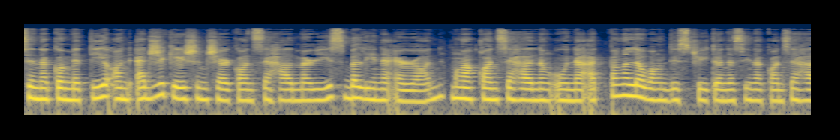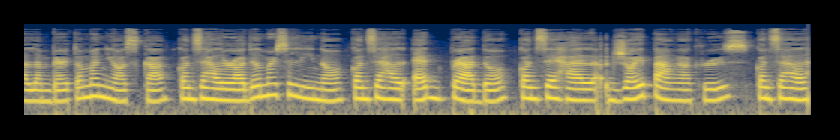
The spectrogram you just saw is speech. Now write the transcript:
sina Committee on Education Chair Konsehal Maris Balina Eron, mga konsehal ng una at pangalawang distrito na sina Konsehal Lamberto Manyosca, Konsehal Rodel Marcelino, Konsehal Ed Prado, Konsehal Joy Panga Cruz, Konsehal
